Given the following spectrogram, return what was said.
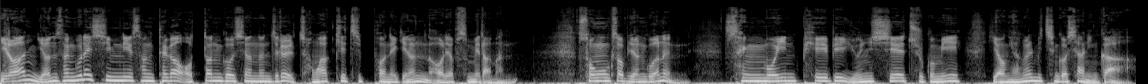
이러한 연산군의 심리 상태가 어떤 것이었는지를 정확히 짚어내기는 어렵습니다만 송웅섭 연구원은 생모인 폐비 윤 씨의 죽음이 영향을 미친 것이 아닌가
